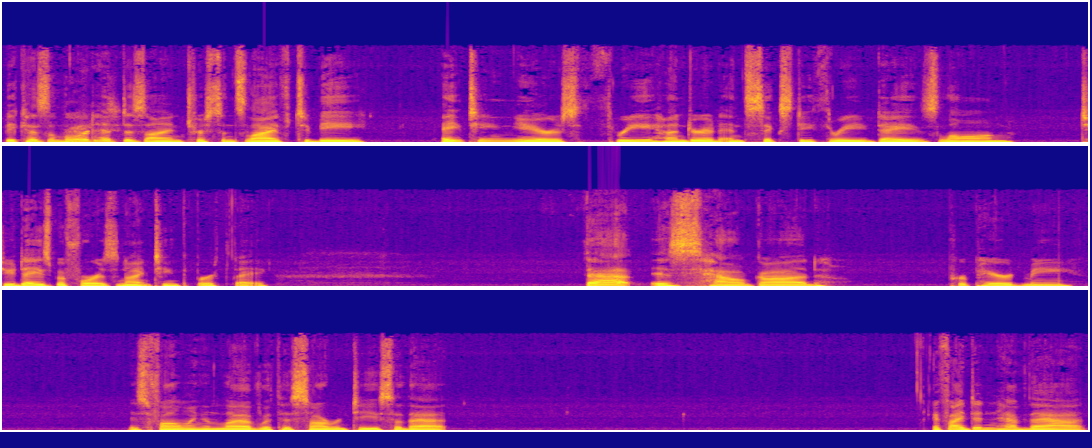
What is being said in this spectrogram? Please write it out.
because the Lord right. had designed Tristan's life to be 18 years, 363 days long, two days before his 19th birthday. That is how God prepared me, is falling in love with his sovereignty so that if I didn't have that,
